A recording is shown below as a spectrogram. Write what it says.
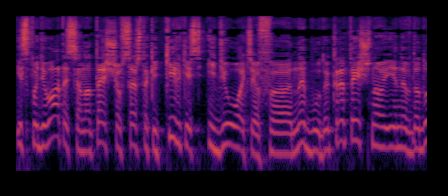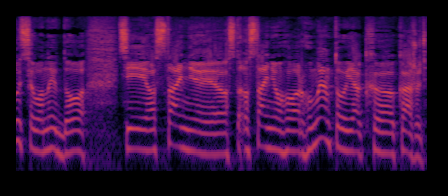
і сподіватися на те, що все ж таки кількість ідіотів е, не буде критичною і не вдадуться вони до цієї останньої останнього аргументу, як е, кажуть.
